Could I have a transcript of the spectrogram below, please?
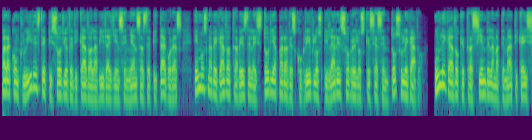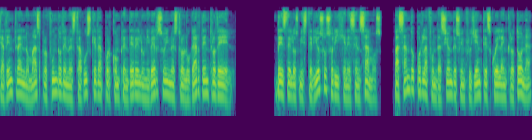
Para concluir este episodio dedicado a la vida y enseñanzas de Pitágoras, hemos navegado a través de la historia para descubrir los pilares sobre los que se asentó su legado, un legado que trasciende la matemática y se adentra en lo más profundo de nuestra búsqueda por comprender el universo y nuestro lugar dentro de él. Desde los misteriosos orígenes en Samos, pasando por la fundación de su influyente escuela en Crotona,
